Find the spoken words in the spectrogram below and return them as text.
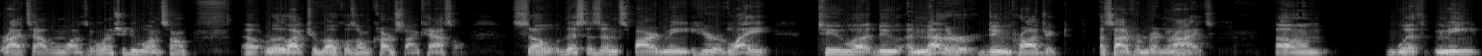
Rites album, I was like, "Why don't you do one song?" Uh, really liked your vocals on Karnstein Castle. So this has inspired me here of late to uh, do another Doom project aside from Briton Rites, um, with me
